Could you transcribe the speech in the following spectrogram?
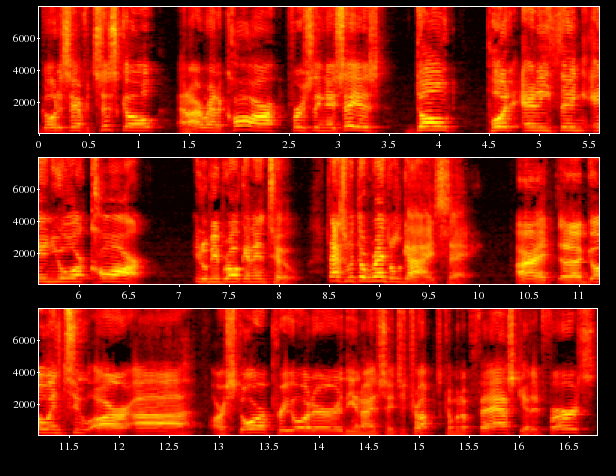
go to San Francisco and I rent a car, first thing they say is, don't put anything in your car. It'll be broken into. That's what the rental guys say. All right, uh, go into our uh, our store, pre-order the United States of Trump. It's coming up fast. Get it first.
